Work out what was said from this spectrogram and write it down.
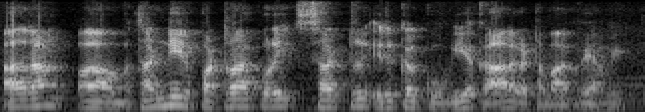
அதனால் தண்ணீர் பற்றாக்குறை சற்று இருக்கக்கூடிய காலகட்டமாகவே அமையும்.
